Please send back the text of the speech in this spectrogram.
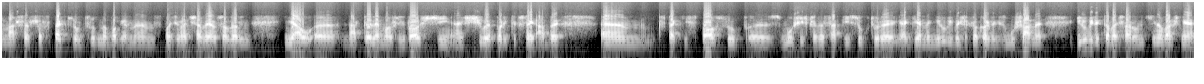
ma szersze spektrum. Trudno bowiem spodziewać się, aby Jarosław Gowin miał na tyle możliwości, siły politycznej, aby w taki sposób zmusić prezesa PiSu, który, jak wiemy, nie lubi być jakkolwiek zmuszany i lubi dyktować warunki, no właśnie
